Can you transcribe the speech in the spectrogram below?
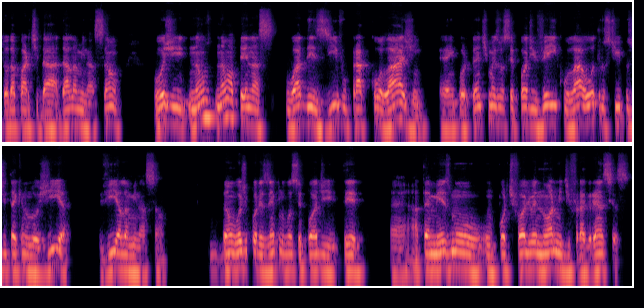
toda a parte da, da laminação. Hoje não não apenas o adesivo para colagem é importante, mas você pode veicular outros tipos de tecnologia via laminação. Então, hoje, por exemplo, você pode ter é, até mesmo um portfólio enorme de fragrâncias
